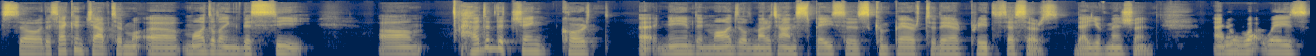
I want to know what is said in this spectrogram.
So the second chapter, uh, modeling the sea. Um, how did the Qing court uh, named and modeled maritime spaces compared to their predecessors that you've mentioned? And in what ways,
